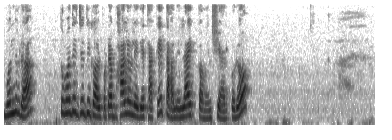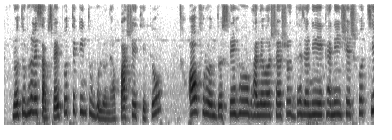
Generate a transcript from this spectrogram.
বন্ধুরা, তোমাদের যদি গল্পটা ভালো লেগে থাকে, তাহলে লাইক কমেন্ট শেয়ার করো। নতুন হলে সাবস্ক্রাইব করতে কিন্তু ভুলো না, পাশে থেকেও। অফুরন্ত স্নেহ, ভালোবাসা, শ্রদ্ধা জানিয়ে এখানেই শেষ করছি।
